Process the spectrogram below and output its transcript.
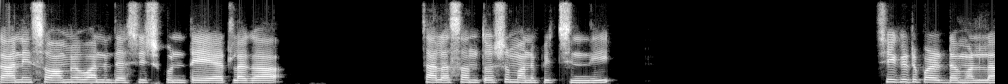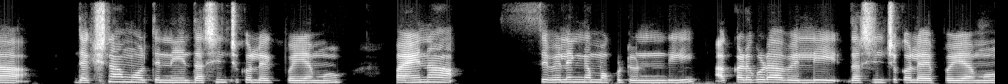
కానీ స్వామివారిని దర్శించుకుంటే అట్లాగా చాలా సంతోషం అనిపించింది. చీకటి పడడం వల్ల దక్షిణామూర్తిని దర్శించుకోలేకపోయాము. పైన శివలింగం ఒకటి ఉంది. అక్కడ కూడా వెళ్ళి దర్శించుకోలేకపోయాము.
